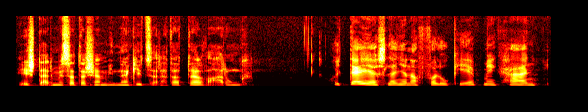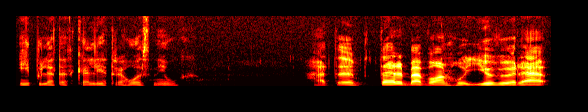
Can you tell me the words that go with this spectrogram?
és természetesen mindenkit szeretettel várunk. Hogy teljes legyen a falukép, még hány épületet kell létrehozniuk? Hát terve van, hogy jövőre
